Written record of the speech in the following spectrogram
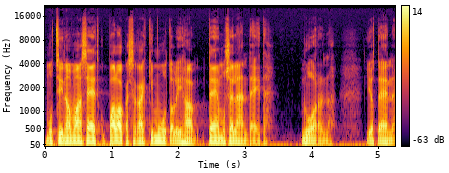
mutta siinä on vaan se, että kun palokassa kaikki muut oli ihan Teemu Selänteitä nuorena, joten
